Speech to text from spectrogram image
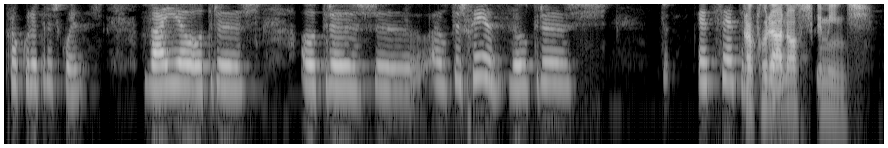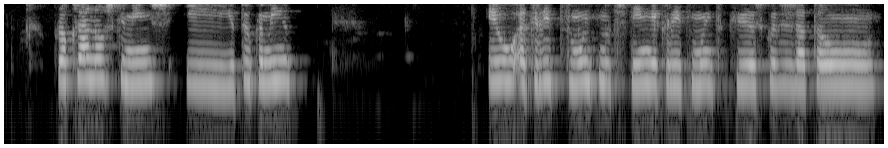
procura outras coisas vai a outras, outras, uh, outras redes, outras. etc. Procurar percebes? novos caminhos. Procurar novos caminhos e o teu caminho. Eu acredito muito no destino e acredito muito que as coisas já estão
